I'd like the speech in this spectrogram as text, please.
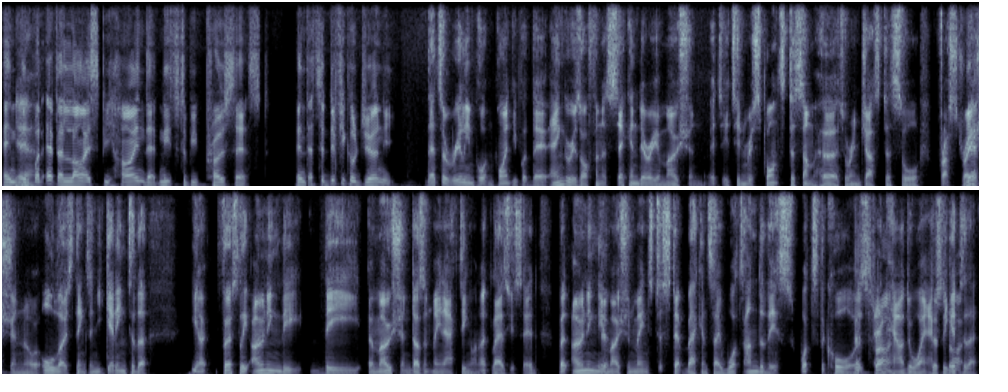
and, yeah. and whatever lies behind that needs to be processed. And that's a difficult journey. That's a really important point you put there. Anger is often a secondary emotion. It's it's in response to some hurt or injustice or frustration yeah. or all those things. And you're getting to the, you know, firstly owning the the emotion doesn't mean acting on it, as you said, but owning the yeah. emotion means to step back and say, what's under this? What's the cause? Right. And how do I actually get to that?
